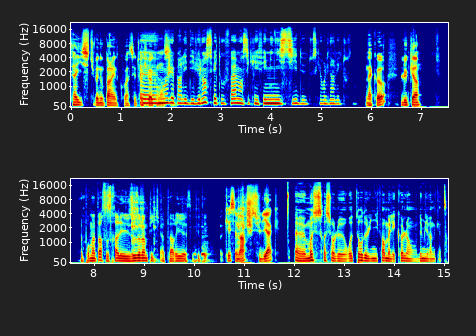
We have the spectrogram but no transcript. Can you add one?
Thaïs, tu vas nous parler de quoi? C'est toi qui vas commencer. moi, je vais parler des violences faites aux femmes ainsi que les féminicides, tout ce qui est en lien avec tout ça. D'accord. Lucas, pour ma part, ce sera les Jeux Olympiques à Paris euh, cet été. ok, ça marche. Suliac, Euh, moi ce sera sur le retour de l'uniforme à l'école en 2024.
